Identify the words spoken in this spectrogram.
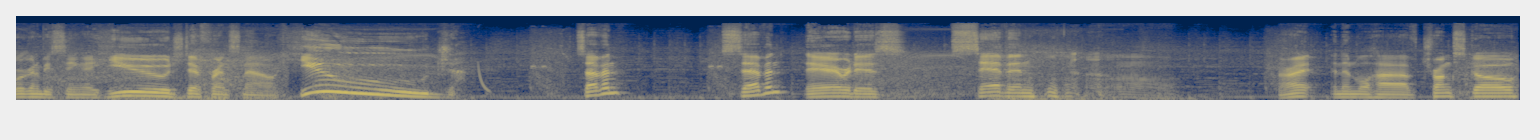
we're going to be seeing a huge difference now. Huge. Seven? Seven? There it is. Seven. All right, and then we'll have Trunks go.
